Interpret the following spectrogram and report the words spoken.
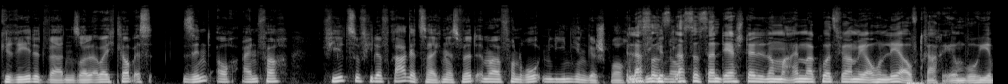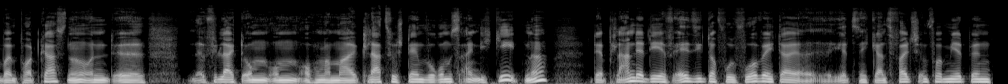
geredet werden soll. Aber ich glaube, es sind auch einfach viel zu viele Fragezeichen. Es wird immer von roten Linien gesprochen. Lass uns, genau lass uns an der Stelle nochmal einmal kurz, wir haben ja auch einen Lehrauftrag irgendwo hier beim Podcast, ne? Und äh, vielleicht um, um auch nochmal klarzustellen, worum es eigentlich geht, ne? der Plan der DFL sieht doch wohl vor, wenn ich da jetzt nicht ganz falsch informiert bin,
